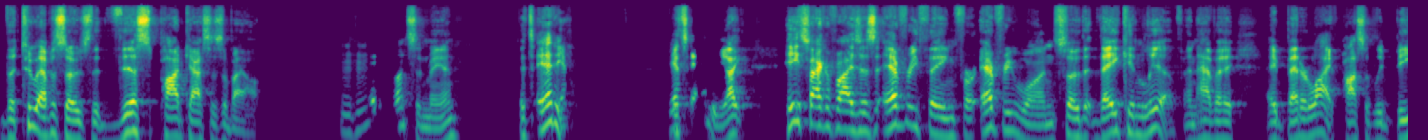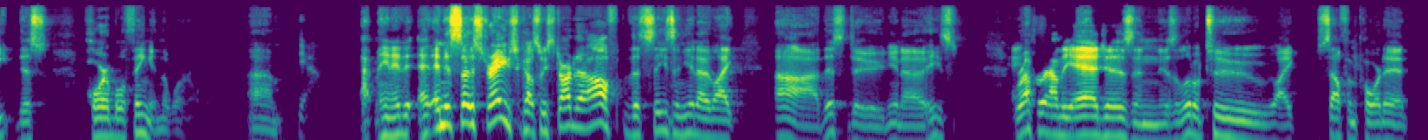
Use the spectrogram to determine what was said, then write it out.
the two episodes that this podcast is about, mm-hmm. Munson, man, it's Eddie. Yeah. It's Eddie. Like he sacrifices everything for everyone so that they can live and have a, a better life, possibly beat this horrible thing in the world. Um, yeah. I mean, it, and it's so strange because we started off the season, you know, like, ah, this dude, you know, he's rough around the edges and is a little too like self important.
